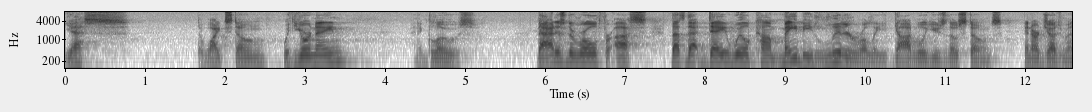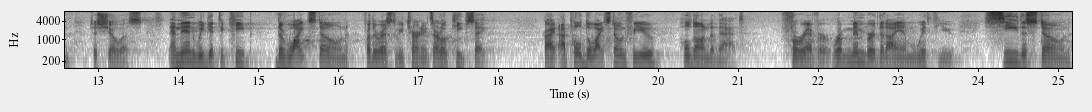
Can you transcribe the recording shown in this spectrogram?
Yes. The white stone with your name, and it glows. That is the role for us. That's that day will come. Maybe literally, God will use those stones in our judgment to show us. And then we get to keep the white stone for the rest of eternity. It's our little keepsake. Right? I pulled the white stone for you. Hold on to that forever. Remember that I am with you. See the stone,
